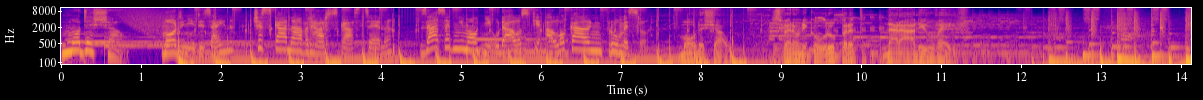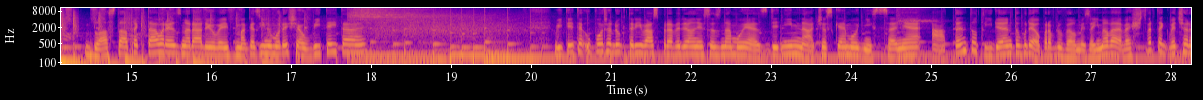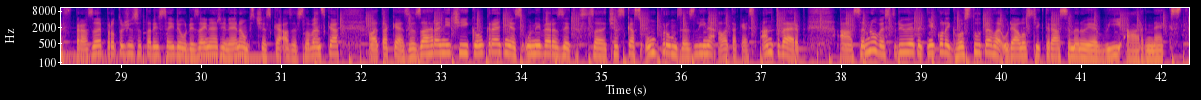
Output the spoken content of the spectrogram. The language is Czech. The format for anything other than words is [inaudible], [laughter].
Modešau. Módní design, česká návrhářská scéna, zásadní módní události a lokální průmysl. Modešau. S Veronikou Rupert na rádiu Wave. Blast Star Trek Towers na rádiu Wave v magazínu Modešau. Vítejte. Vítejte u pořadu, který vás pravidelně seznamuje s děním na české modní scéně a tento týden to bude opravdu velmi zajímavé. Ve čtvrtek večer v Praze, protože se tady sejdou designéři nejenom z Česka a ze Slovenska, ale také ze zahraničí, konkrétně z univerzit z Česka, z Umprum, ze Zlína, ale také z Antwerp. A se mnou ve studiu je teď několik hostů téhle události, která se jmenuje We Are Next.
